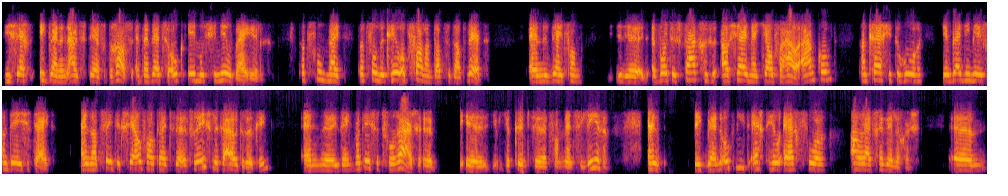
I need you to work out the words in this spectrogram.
die zegt: Ik ben een uitstervend ras. En daar werd ze ook emotioneel bij, eerlijk. Dat vond, mij, dat vond ik heel opvallend dat ze dat werd. En ik denk van: er wordt dus vaak als jij met jouw verhaal aankomt, dan krijg je te horen: Je bent niet meer van deze tijd. En dat vind ik zelf altijd een vreselijke uitdrukking. En uh, ik denk: Wat is het voor raar? Uh, je kunt van mensen leren. En ik ben ook niet echt heel erg voor allerlei vrijwilligers. Um,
